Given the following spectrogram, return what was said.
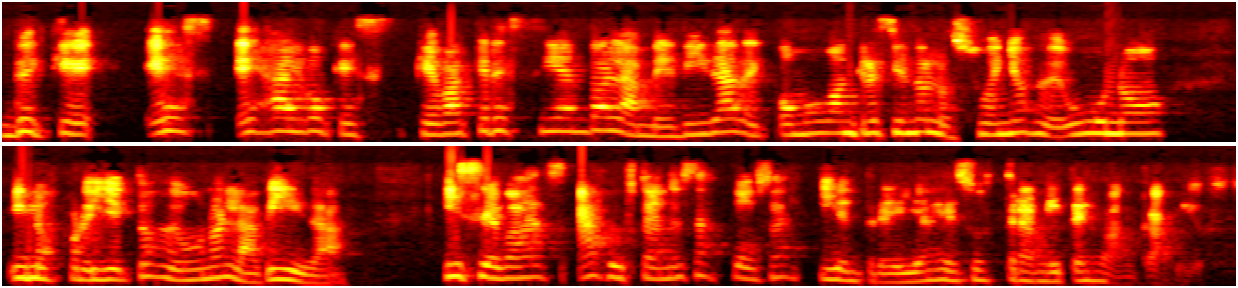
de que es, es algo que, que va creciendo a la medida de cómo van creciendo los sueños de uno, y los proyectos de uno en la vida. Y se va ajustando esas cosas y entre ellas esos trámites bancarios.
